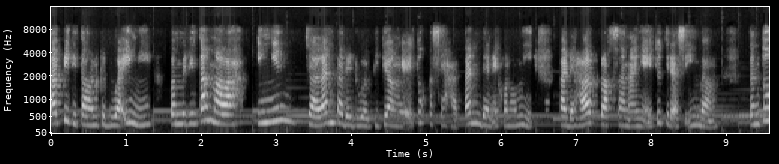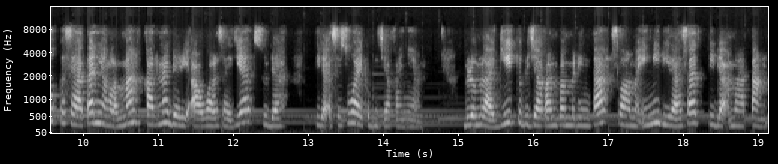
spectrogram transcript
Tapi di tahun kedua ini pemerintah malah ingin jalan pada dua bidang yaitu kesehatan dan ekonomi. Padahal pelaksanaannya itu tidak seimbang. Tentu kesehatan yang lemah karena dari awal saja sudah tidak sesuai kebijakannya. Belum lagi kebijakan pemerintah selama ini dirasa tidak matang,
